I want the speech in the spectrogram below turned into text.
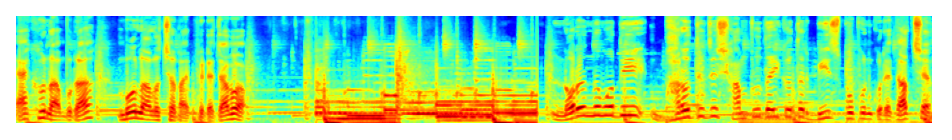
এখন আমরা মূল আলোচনায় ফিরে যাব। নরেন্দ্র মোদী ভারতে যে সাম্প্রদায়িকতার বীজ বপন করে যাচ্ছেন,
